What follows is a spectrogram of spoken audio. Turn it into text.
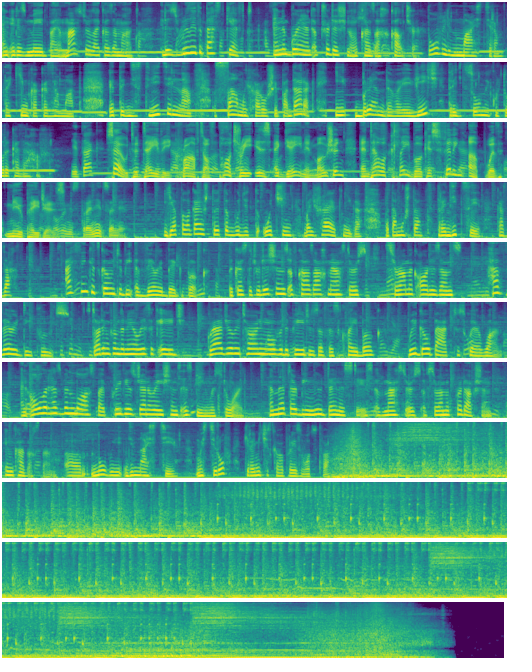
and it is made by a master like Azamat, it is really the best gift and a brand of traditional Kazakh culture. Готовлен мастером, таким как Азамат. Это действительно самый хороший подарок и брендовая вещь традиционной культуры казахов. Итак, So today the craft of pottery is again in motion and our clay book is filling up with new pages. новыми страницами. Я полагаю, что это будет очень большая книга, потому что традиции казахских I think it's going to be a very big book because the traditions of Kazakh masters, ceramic artisans, have very deep roots. Starting from the Neolithic age, gradually turning over the pages of this clay book, we go back to square one, and all that has been lost by previous generations is being restored. And let there be new dynasties of masters of ceramic production in Kazakhstan. э, новые династии мастеров керамического производства.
